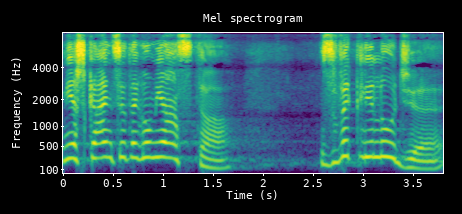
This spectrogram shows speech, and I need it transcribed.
Mieszkańcy tego miasta. Zwykli ludzie,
